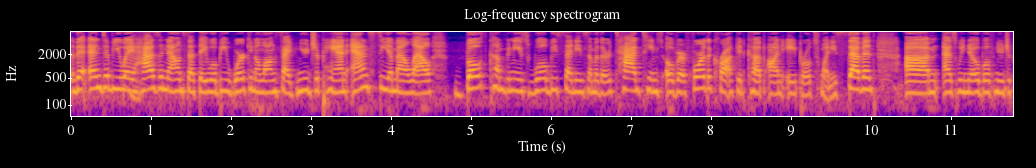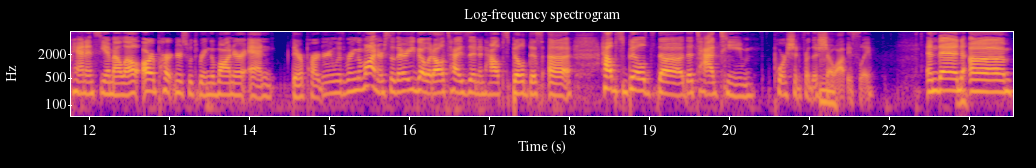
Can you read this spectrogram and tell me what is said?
The NWA has announced that they will be working alongside New Japan and CMLL. Both companies will be sending some of their tag teams over for the Crockett Cup on April 27th. Um, as we know, both New Japan and CMLL are partners with Ring of Honor and they're partnering with Ring of Honor. So there you go. It all ties in and helps build this uh helps build the the tag team portion for the show, Mm. obviously. And then um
